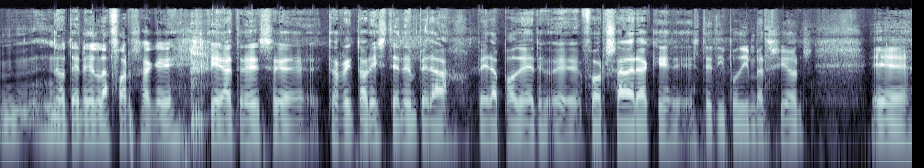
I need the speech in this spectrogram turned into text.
no tenen la força que, que altres eh, territoris tenen per a, per a poder eh, forçar a que aquest tipus d'inversions eh,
